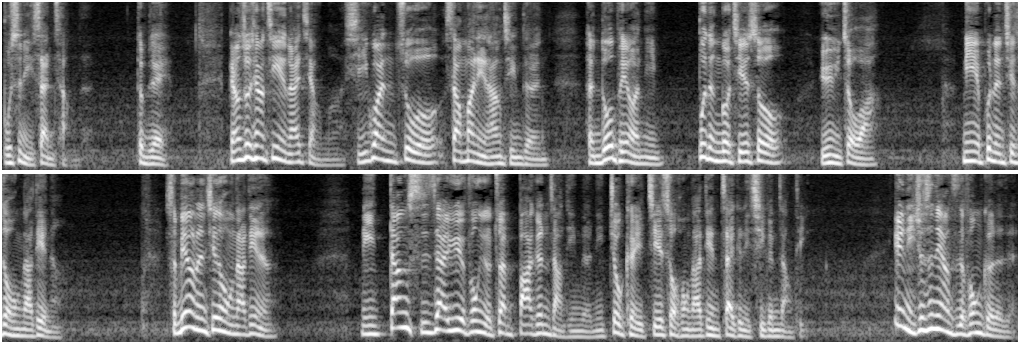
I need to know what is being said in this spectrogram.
不是你擅长的，对不对？比方说像今年来讲嘛，习惯做上半年行情的人，很多朋友你不能够接受元宇宙啊，你也不能接受宏达电啊。什么样能接受宏达电呢？你当时在月峰有赚八根涨停的，你就可以接受宏达电再给你七根涨停，因为你就是那样子的风格的人。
